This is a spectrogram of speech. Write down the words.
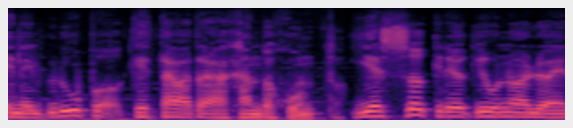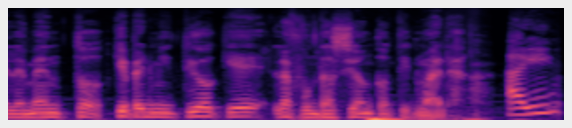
en el grupo que estaba trabajando juntos. Y eso creo que es uno de los elementos que permitió que la fundación continuara. Ahí,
